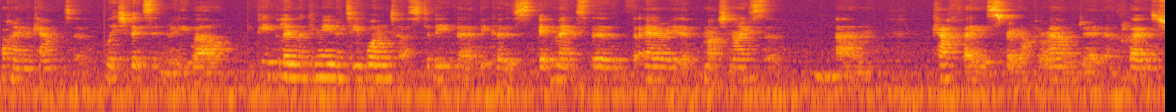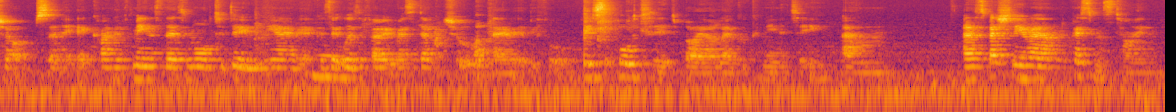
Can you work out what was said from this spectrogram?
behind the counter, which fits in really well. People in the community want us to be there because it makes the, the area much nicer. Um, cafes spring up around it and clothes shops, and it, it kind of means there's more to do in the area because it was a very residential area before. We're supported by our local community, um, and especially around Christmas time.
